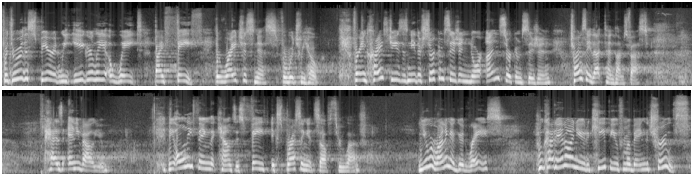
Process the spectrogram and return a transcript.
For through the Spirit we eagerly await by faith the righteousness for which we hope. For in Christ Jesus, neither circumcision nor uncircumcision, try to say that 10 times fast, has any value. The only thing that counts is faith expressing itself through love. You were running a good race. Who cut in on you to keep you from obeying the truth?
